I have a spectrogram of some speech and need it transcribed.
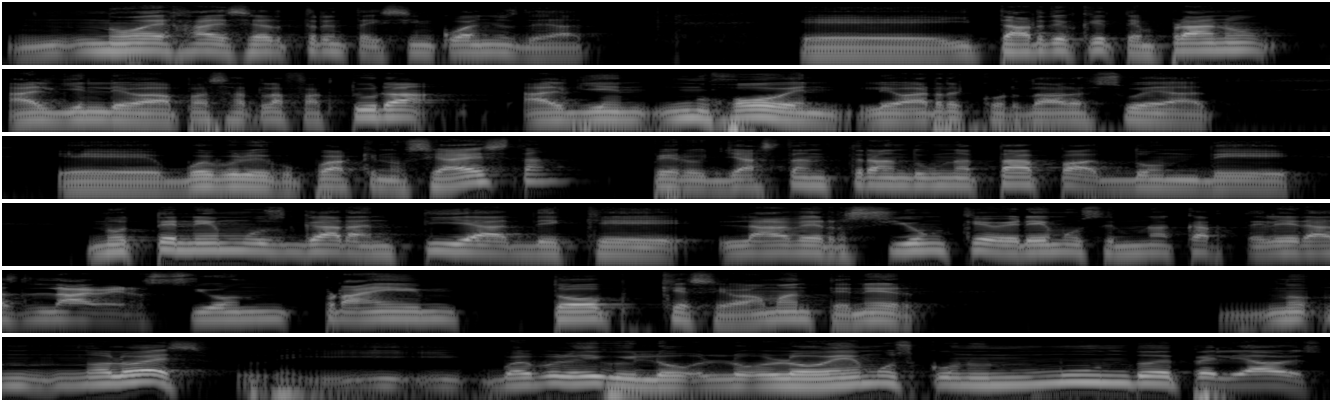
no deja de ser 35 años de edad. Eh, y tarde o que temprano, alguien le va a pasar la factura, alguien, un joven, le va a recordar su edad. Eh, vuelvo y digo, pueda que no sea esta, pero ya está entrando una etapa donde no tenemos garantía de que la versión que veremos en una cartelera es la versión prime top que se va a mantener. No, no lo es. Y, vuelvo y lo digo, y lo, lo, vemos con un mundo de peleadores,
